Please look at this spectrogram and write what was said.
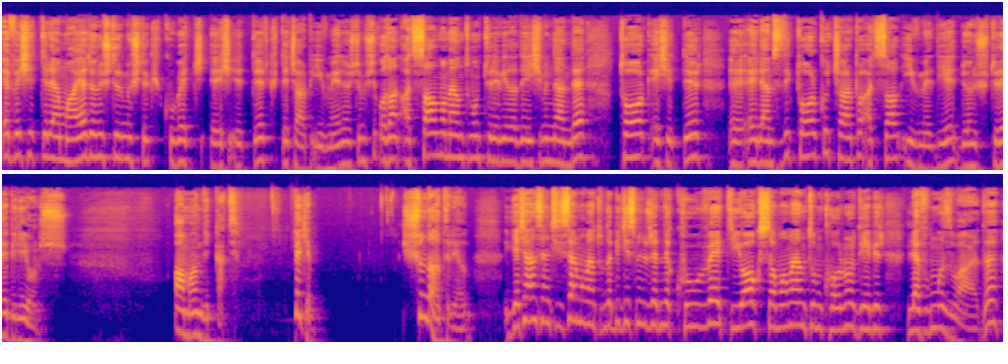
F eşittir MA'ya dönüştürmüştük. Kuvvet eşittir kütle çarpı ivmeye dönüştürmüştük. O zaman açısal momentumun türevi ya da değişiminden de tork eşittir e, eylemsizlik torku çarpı açısal ivme diye dönüştürebiliyoruz. Aman dikkat. Peki şunu da hatırlayalım. Geçen sene çizgisel momentumda bir cismin üzerinde kuvvet yoksa momentum korunur diye bir lafımız vardı.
